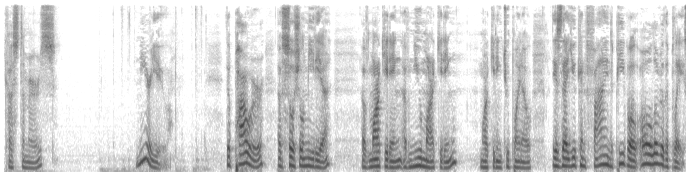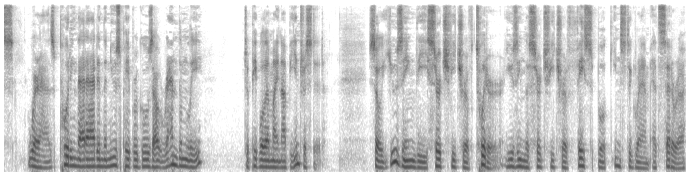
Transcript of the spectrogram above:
customers near you. The power of social media, of marketing, of new marketing, Marketing 2.0 is that you can find people all over the place, whereas putting that ad in the newspaper goes out randomly to people that might not be interested. So using the search feature of Twitter, using the search feature of Facebook, Instagram, etc.,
